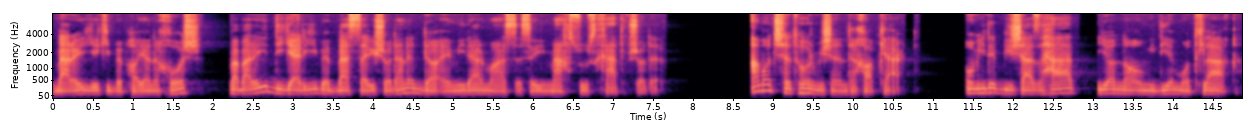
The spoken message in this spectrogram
برای یکی به پایان خوش و برای دیگری به بستری شدن دائمی در مؤسسه مخصوص ختم شده. اما چطور میشه انتخاب کرد؟ امید بیش از حد یا ناامیدی مطلق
